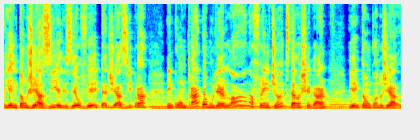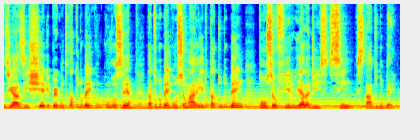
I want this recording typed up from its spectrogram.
E então Geazi, Eliseu vê e pede Geazi para encontrar com a mulher lá na frente, antes dela chegar. E então, quando Geazi chega e pergunta: Tá tudo bem com você? Tá tudo bem com seu marido? Tá tudo bem com seu filho? E ela diz: Sim, está tudo bem.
